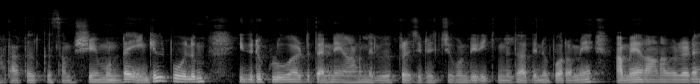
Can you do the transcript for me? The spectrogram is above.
ആരാധകർക്ക് സംശയമുണ്ട്. എങ്കിൽ പോലും ഇതൊരു ക്ലൂ ആയിട്ട് തന്നെയാണ് നിലവിൽ പ്രചരിച്ചു കൊണ്ടിരിക്കുന്നത്. അതിനു പുറമെ അമേ റാണവരുടെ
